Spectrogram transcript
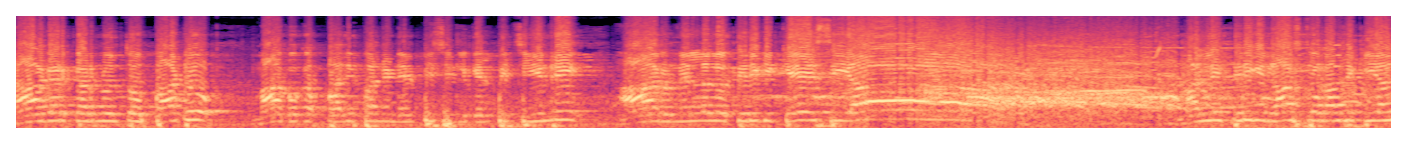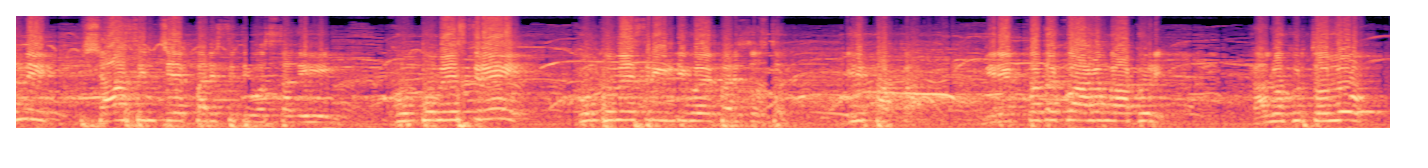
నాగర్ కర్నూలుతో పాటు మాకు ఒక పది పన్నెండు ఎంపీ సీట్లు గెలిపించి ఆరు నెలల్లో తిరిగి కేసీఆర్. మళ్ళీ తిరిగి రాష్ట్ర రాజకీయాన్ని శాసించే పరిస్థితి వస్తది. గుంపు మేస్త్రి గుంపు మేస్త్రి ఇంటికి పోయే పరిస్థితి వస్తుంది. ఇది పక్క. మీరు ఎక్కువ తక్కువ ఆగం కాకుర్రి కల్వకుర్తోళ్ళు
